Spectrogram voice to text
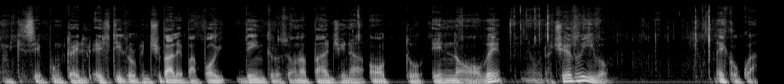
anche se appunto è il, è il, titolo principale, ma poi dentro sono a pagina 8 e 9, ora ci arrivo. Ecco qua.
